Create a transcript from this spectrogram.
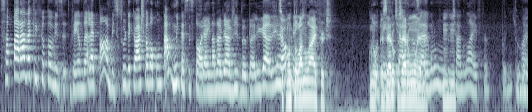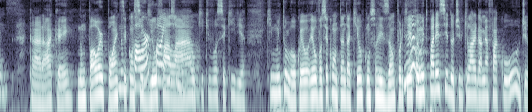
essa parada aqui que eu tô vendo, ela é tão absurda que eu acho que eu vou contar muito essa história ainda na minha vida, tá ligado? E Você contou lá no Leifert. No Contei 0, Thiago- 01, no é, né? 01 Uhum. do Thiago Leifert. Foi muito doido. Demais. Caraca, hein? Num PowerPoint Num você conseguiu PowerPoint, falar mano. o que, que você queria. Que muito louco. Eu, eu você contando aqui eu com um sorrisão, porque foi muito parecido. Eu tive que largar minha faculdade,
